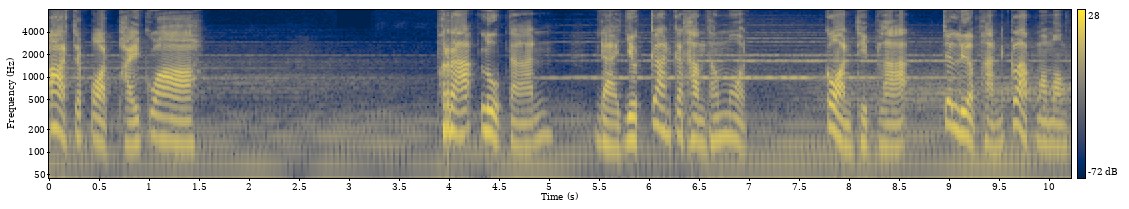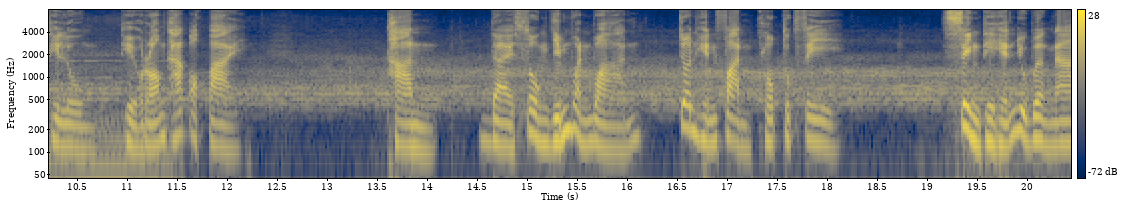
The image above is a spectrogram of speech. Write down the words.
อาจจะปลอดภัยกว่า พระรูปนั้นได้หยุดการกระทำทั้งหมด ก่อนที่พระจะเหลือบหันกลับมามองที่ลุงที่ร้องทักออกไป ท่านได้ส่งยิ้มหวานๆจนเห็นฟันครบทุกซี่ สิ่งที่เห็นอยู่เบื้องหน้า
